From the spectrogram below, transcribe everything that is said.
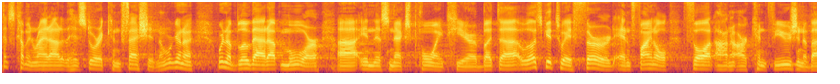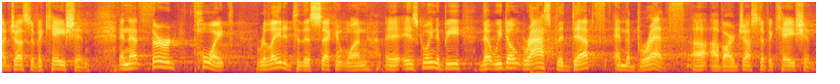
That's coming right out of the historic confession. And we're going we're gonna blow that up more uh, in this next point here. But uh, well, let's get to a third and final thought on our confusion about justification. And that third point related to this second one is going to be that we don't grasp the depth and the breadth uh, of our justification.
